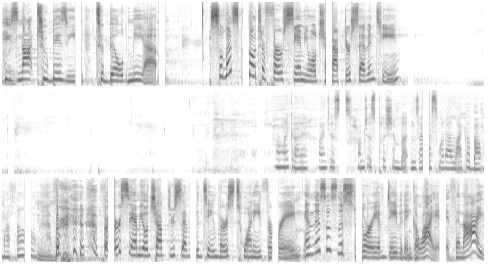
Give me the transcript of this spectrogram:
He's not too busy to build me up. So let's go to 1 Samuel chapter 17. Oh, I got it. I just, I'm just pushing buttons. That's what I like about my phone. Mm. First Samuel chapter 17, verse 23. And this is the story of David and Goliath. And I,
